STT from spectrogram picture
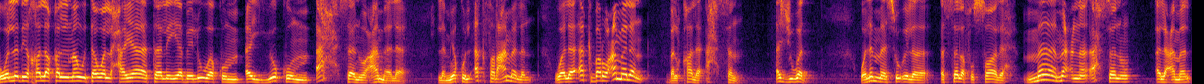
هو الذي خلق الموت والحياة ليبلوكم أيكم أحسن عملا. لم يقل أكثر عملا ولا أكبر عملا بل قال أحسن أجود. ولما سئل السلف الصالح ما معنى أحسن العمل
